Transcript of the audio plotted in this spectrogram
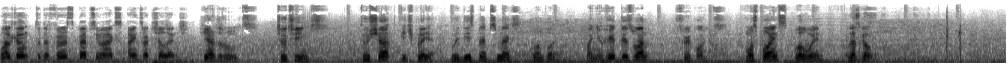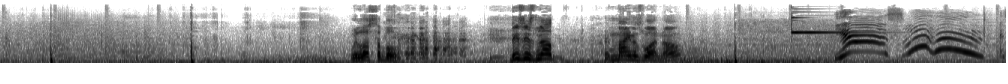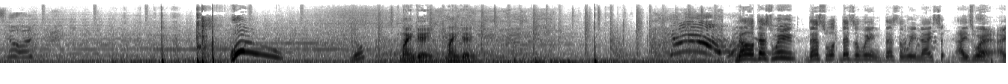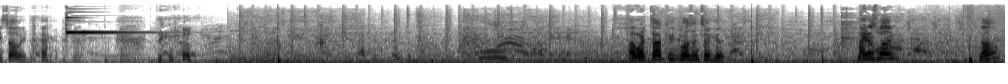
Welcome to the first Pepsi Max Eintracht Challenge. Here are the rules. Two teams, two shot each player. With this Pepsi Max, one point. When you hit this one, three points. Most points will win. Let's go. We lost the ball. this is not minus one, no? Yes! No? Mind game, mind game. No! No, that's win. That's what. That's the win. That's the win. I, I swear, I saw it. Our tactic wasn't too good. Minus one. No?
